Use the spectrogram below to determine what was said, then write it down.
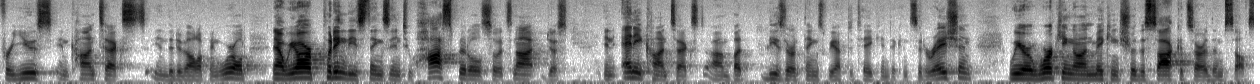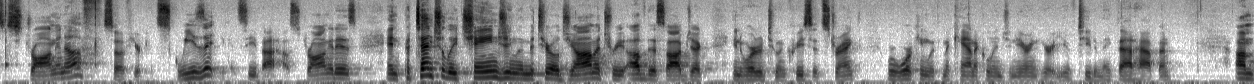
for use in contexts in the developing world. Now, we are putting these things into hospitals, so it's not just in any context, um, but these are things we have to take into consideration. We are working on making sure the sockets are themselves strong enough. So if you can squeeze it, you can see about how strong it is, and potentially changing the material geometry of this object in order to increase its strength. We're working with mechanical engineering here at U of T to make that happen. Um,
